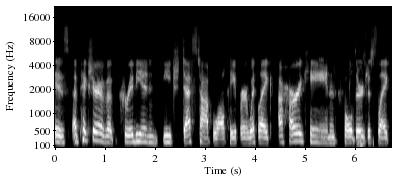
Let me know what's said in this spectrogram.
is a picture of a caribbean beach desktop wallpaper with like a hurricane folder just like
